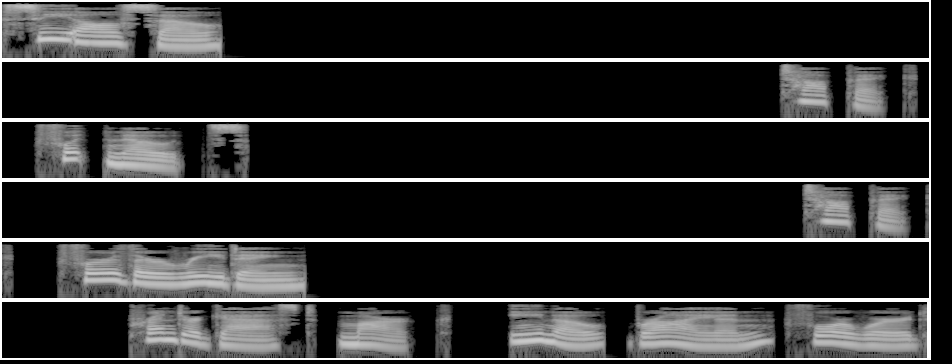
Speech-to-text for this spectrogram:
See also Topic Footnotes Topic Further reading Prendergast, Mark. Eno, Brian Foreword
